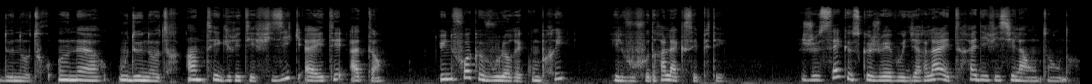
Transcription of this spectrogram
de notre honneur ou de notre intégrité physique a été atteint. Une fois que vous l'aurez compris, il vous faudra l'accepter. Je sais que ce que je vais vous dire là est très difficile à entendre,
